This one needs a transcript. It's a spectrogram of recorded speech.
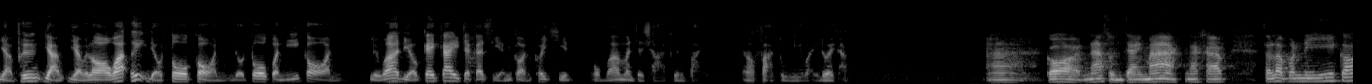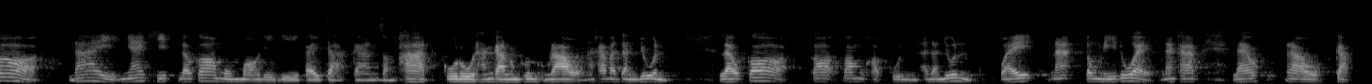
อย่าเพิ่งอย่าอย่ารอว่าเอ้ยเดี๋ยวโตก่อนเดี๋ยวโตกว่านี้ก่อน หรือว่าเดี๋ยวใกล้ๆจะเกษียณก่อนค่อยคิด ผมว่ามันจะช้าเกินไปแล้วฝากตรงนี้ไว้ด้วยครับอ่าก็น่าสนใจมากนะครับสำหรับวันนี้ก็ได้แง่คิดแล้วก็มุมมองดีๆ ไปจากการสัมภาษณ์กูรูทางการลงทุนของเรานะครับอาจารย์ยุ่น แล้วก็ ก็ต้องขอบคุณอาจารย์ยุ่นไว้ณตรงนี้ด้วยนะครับ แล้วเรากลับ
